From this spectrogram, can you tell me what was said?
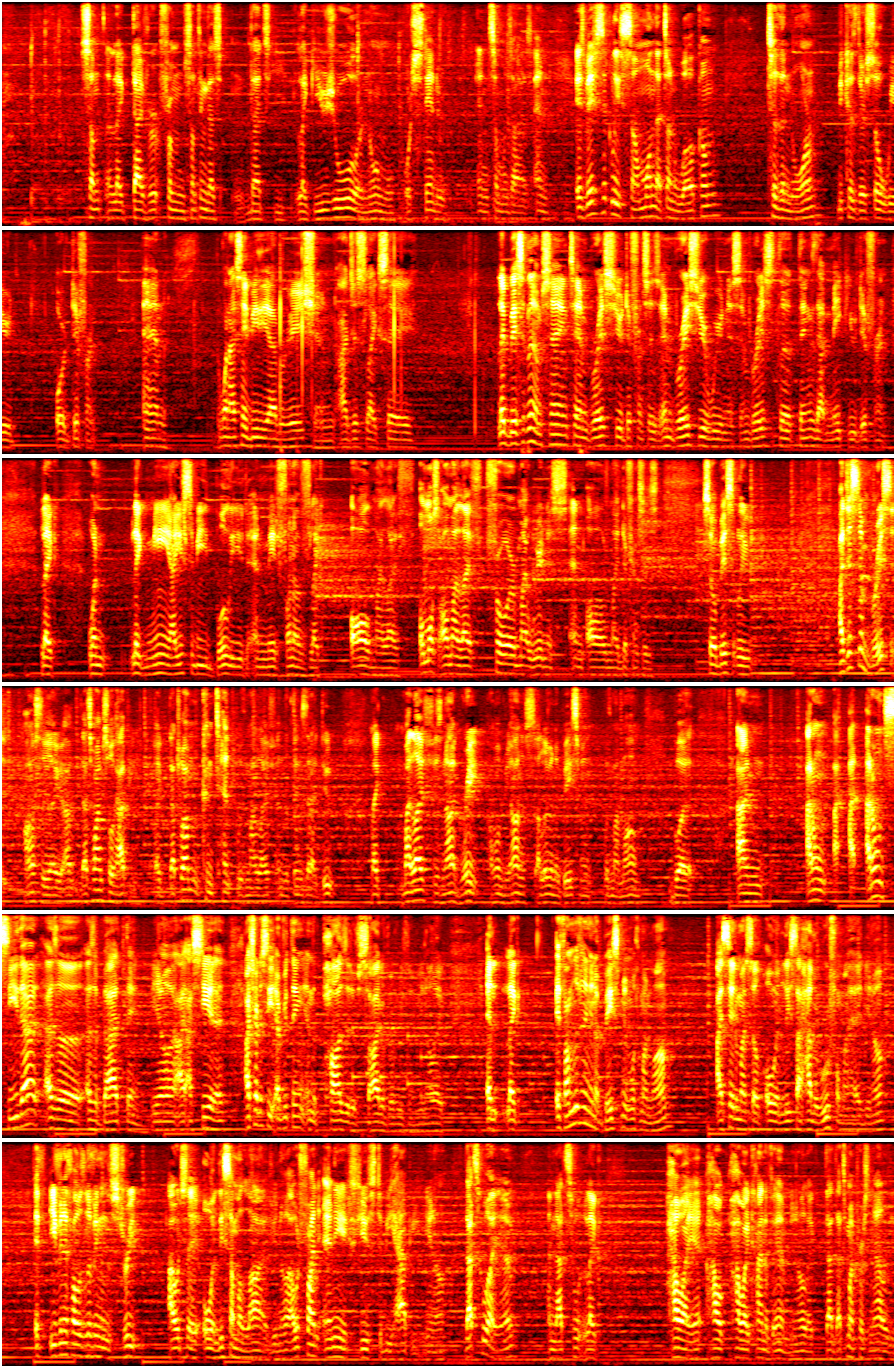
something like divert from something that's that's like usual or normal or standard in someone's eyes. And it's basically someone that's unwelcome to the norm because they're so weird or different. And when I say be the aberration, I just like say like basically I'm saying to embrace your differences, embrace your weirdness, embrace the things that make you different. Like when like me, I used to be bullied and made fun of like all my life, almost all my life for my weirdness and all my differences. So basically I just embrace it. Honestly, like I, that's why I'm so happy. Like that's why I'm content with my life and the things that I do. Like my life is not great. I'm gonna be honest. I live in a basement with my mom, but I'm I don't I, I don't see that as a as a bad thing. You know, I, I see it I try to see everything in the positive side of everything, you know, like and like if I'm living in a basement with my mom, I say to myself, "Oh, at least I have a roof on my head," you know? If even if I was living in the street, I would say, "Oh, at least I'm alive," you know? I would find any excuse to be happy, you know? That's who I am, and that's like how I how how I kind of am, you know, like that that's my personality.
